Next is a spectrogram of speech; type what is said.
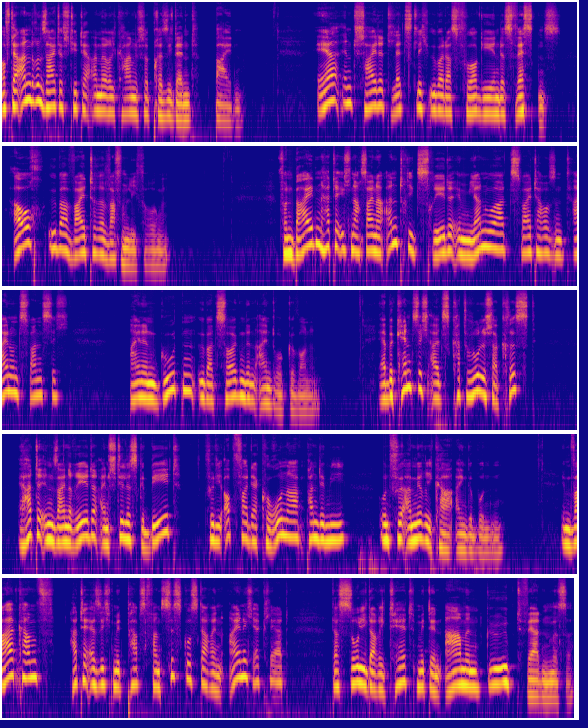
Auf der anderen Seite steht der amerikanische Präsident Biden. Er entscheidet letztlich über das Vorgehen des Westens, auch über weitere Waffenlieferungen. Von Biden hatte ich nach seiner Antrittsrede im Januar 2021 einen guten, überzeugenden Eindruck gewonnen. Er bekennt sich als katholischer Christ, er hatte in seine Rede ein stilles Gebet für die Opfer der Corona-Pandemie und für Amerika eingebunden. Im Wahlkampf hatte er sich mit Papst Franziskus darin einig erklärt, dass Solidarität mit den Armen geübt werden müsse.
